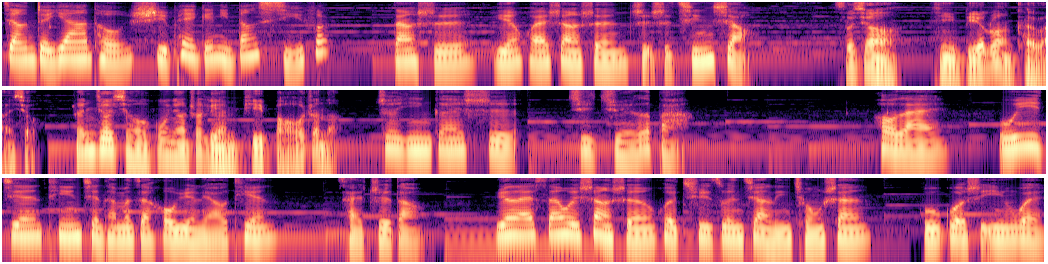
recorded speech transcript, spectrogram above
将这丫头许配给你当媳妇儿。当时颜怀上神只是轻笑：“私下。”你别乱开玩笑，人家小姑娘这脸皮薄着呢。这应该是拒绝了吧？后来无意间听见他们在后院聊天，才知道，原来三位上神会屈尊降临琼山，不过是因为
